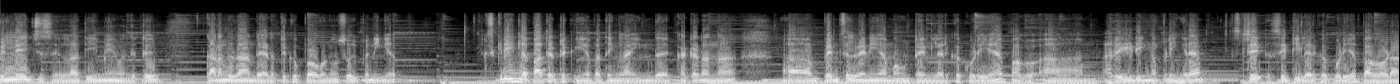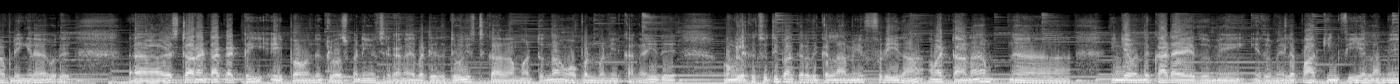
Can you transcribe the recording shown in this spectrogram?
வில்லேஜஸ் எல்லாத்தையுமே வந்துட்டு கடந்து தான் அந்த இடத்துக்கு போகணும். ஸோ இப்போ நீங்கள் ஸ்க்ரீனில் பார்த்துட்ருக்கீங்க பார்த்தீங்களா இந்த கட்டடம் தான் பென்சில்வேனியா மவுண்டனில் இருக்கக்கூடிய பகோ ரீடிங் அப்படிங்கிற ஸ்ட்ரீட் சிட்டியில் இருக்கக்கூடிய பகோடா அப்படிங்கிற ஒரு ரெஸ்டாரண்ட்டாக கட்டி இப்போ வந்து க்ளோஸ் பண்ணி வச்சுருக்காங்க. பட் இது டூரிஸ்ட்டுக்காக மட்டும்தான் ஓப்பன் பண்ணியிருக்காங்க. இது உங்களுக்கு சுற்றி பார்க்குறதுக்கு எல்லாமே ஃப்ரீ தான். பட் ஆனால் இங்கே வந்து கடை எதுவுமே எதுவுமே இல்லை. பார்க்கிங் ஃபீ எல்லாமே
